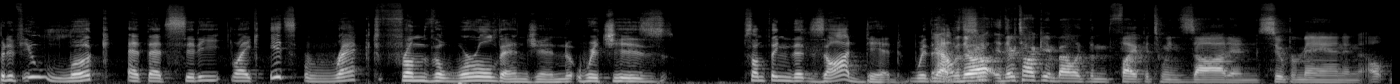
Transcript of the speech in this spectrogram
But if you look at that city, like it's wrecked from the World Engine, which is something that Zod did without. yeah but they're all, they're talking about like the fight between zod and superman and all,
